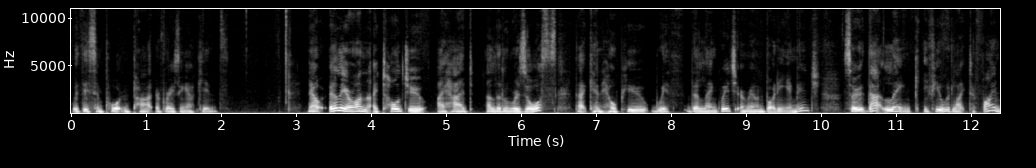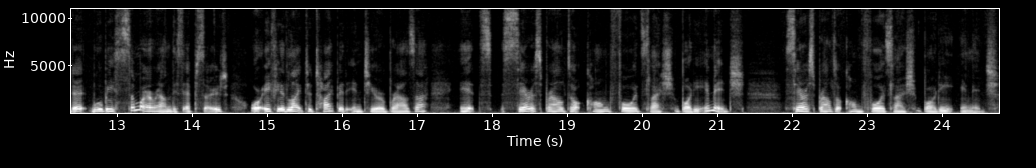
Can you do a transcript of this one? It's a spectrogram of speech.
with this important part of raising our kids. Now, earlier on, I told you I had a little resource that can help you with the language around body image. So, that link, if you would like to find it, will be somewhere around this episode, or if you'd like to type it into your browser, it's sarahsproul.com forward slash body image. sarahsproul.com forward slash body image.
